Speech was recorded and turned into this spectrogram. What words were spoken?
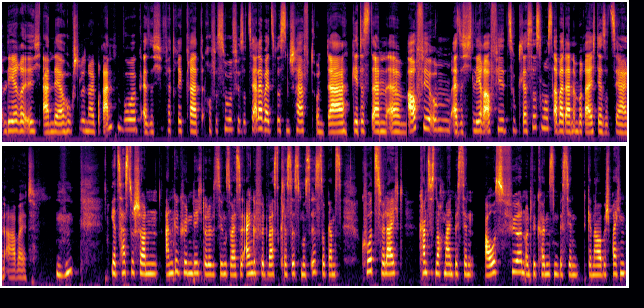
lehre ich an der Hochschule Neubrandenburg. Also ich vertrete gerade Professur für Sozialarbeitswissenschaft und da geht es dann ähm, auch viel um, also ich lehre auch viel zu Klassismus, aber dann im Bereich der sozialen Arbeit. Mhm. Jetzt hast du schon angekündigt oder beziehungsweise eingeführt, was Klassismus ist. So ganz kurz vielleicht kannst du es noch mal ein bisschen ausführen und wir können es ein bisschen genauer besprechen.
